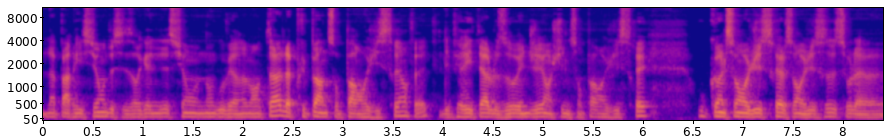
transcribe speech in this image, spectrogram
l'apparition de ces organisations non gouvernementales. La plupart ne sont pas enregistrées, en fait. Les véritables ONG en Chine ne sont pas enregistrées, ou quand elles sont enregistrées, elles sont enregistrées sur la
